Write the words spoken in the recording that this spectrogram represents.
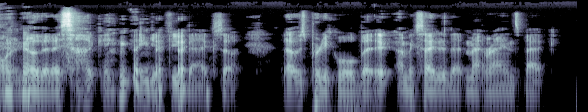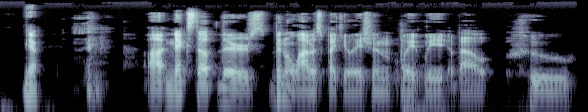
I want to know that I suck and, and, get feedback." So that was pretty cool. But it, I'm excited that Matt Ryan's back. Yeah. Uh, next up, there's been a lot of speculation lately about who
